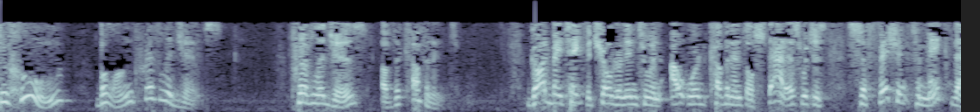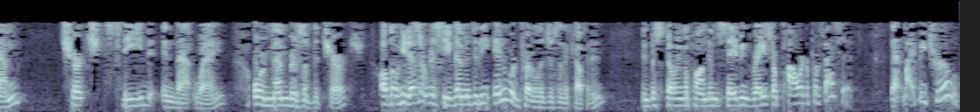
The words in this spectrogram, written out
To whom belong privileges. Privileges of the covenant. God may take the children into an outward covenantal status, which is sufficient to make them church seed in that way, or members of the church, although He doesn't receive them into the inward privileges of the covenant in bestowing upon them saving grace or power to profess it. That might be true.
